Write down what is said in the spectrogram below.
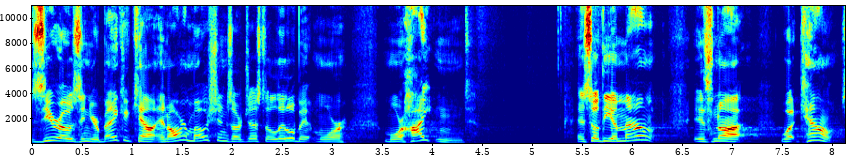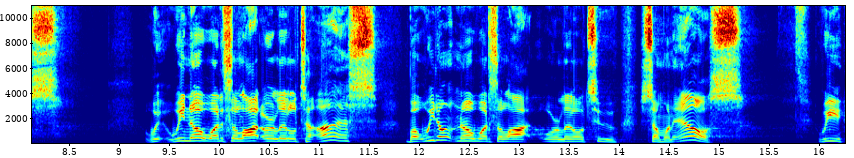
zeros in your bank account, and our emotions are just a little bit more, more heightened. And so the amount is not what counts. We, we know what is a lot or a little to us, but we don't know what's a lot or little to someone else. We,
